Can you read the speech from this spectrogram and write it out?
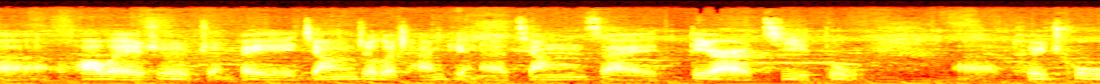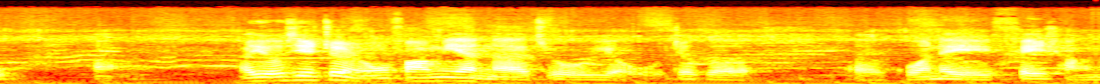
呃，华为是准备将这个产品呢，将在第二季度，呃，推出，啊，而游戏阵容方面呢，就有这个，呃，国内非常，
